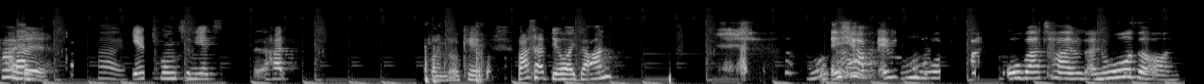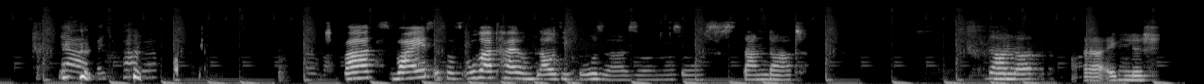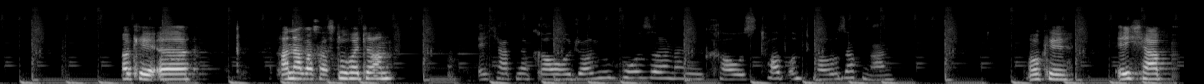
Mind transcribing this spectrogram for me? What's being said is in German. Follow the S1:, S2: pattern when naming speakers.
S1: Hi.
S2: Hi.
S1: Jetzt funktioniert's. Äh, Hat. Und okay. Was habt ihr heute an?
S2: Ich habe einfach nur ein Oberteil und eine Hose an.
S3: Ja, welche Farbe?
S2: Schwarz-weiß ist das Oberteil und blau die Hose. Also nur so Standard.
S3: Standard.
S1: Ja, Englisch. Okay, äh. Anna, was hast du heute an?
S3: Ich habe eine graue Jogginghose, ein graues Top und graue Socken an.
S1: Okay. Ich hab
